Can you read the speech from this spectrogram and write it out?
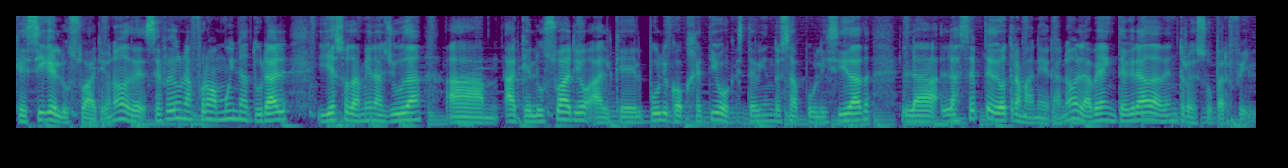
que sigue el usuario. ¿no? se ve de una forma muy natural y eso también ayuda a, que el usuario, al que el público objetivo que esté viendo esa publicidad, la, acepte de otra manera, ¿no? la vea integrada dentro de su perfil.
